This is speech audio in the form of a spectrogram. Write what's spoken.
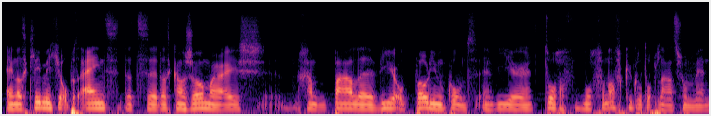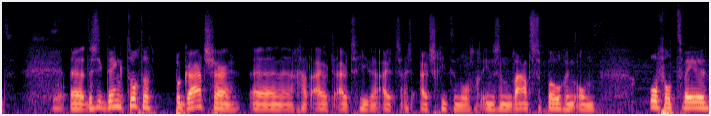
En dat klimmetje op het eind, dat, uh, dat kan zomaar eens gaan bepalen wie er op het podium komt en wie er toch nog vanaf kukelt op het laatste moment. Ja. dus ik denk toch dat Pogacar gaat uit, uit, uit, uitschieten nog in zijn laatste poging om ofwel tweede,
